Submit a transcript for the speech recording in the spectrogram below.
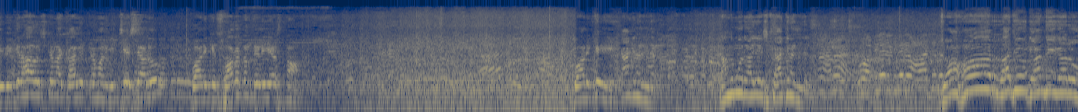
ఈ విగ్రహావిష్కరణ కార్యక్రమానికి ఇచ్చేశారు. వారికి స్వాగతం తెలియజేస్తున్నాం. వారికి కాకినాడ నందమూరి రాజేష్ కాకినాడ. జోహార్ రాజీవ్ గాంధీ గారు.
